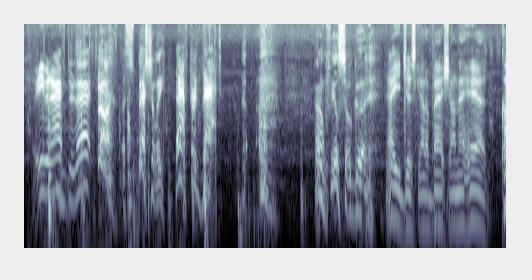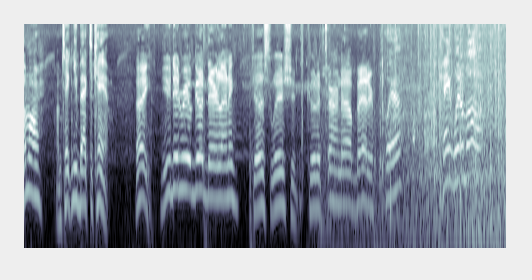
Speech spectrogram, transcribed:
Even after that? Ugh, especially after that. I don't feel so good. Now you just got a bash on the head. Come on. I'm taking you back to camp. Hey, you did real good there, Lenny. Just wish it could have turned out better. Well, can't win them all.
